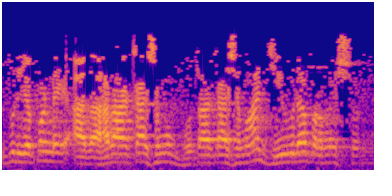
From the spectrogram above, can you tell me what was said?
ఇప్పుడు చెప్పండి ఆ దహర ఆకాశము భూతాకాశమా? జీవుడా? పరమేశ్వరుడు?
